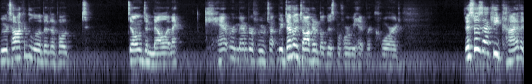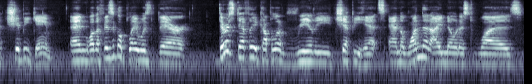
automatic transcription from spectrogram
we were talking a little bit about Dylan DeMelo, and I can't remember if we were talking. We were definitely talking about this before we hit record. This was actually kind of a chippy game, and while the physical play was there, there was definitely a couple of really chippy hits, and the one that I noticed was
